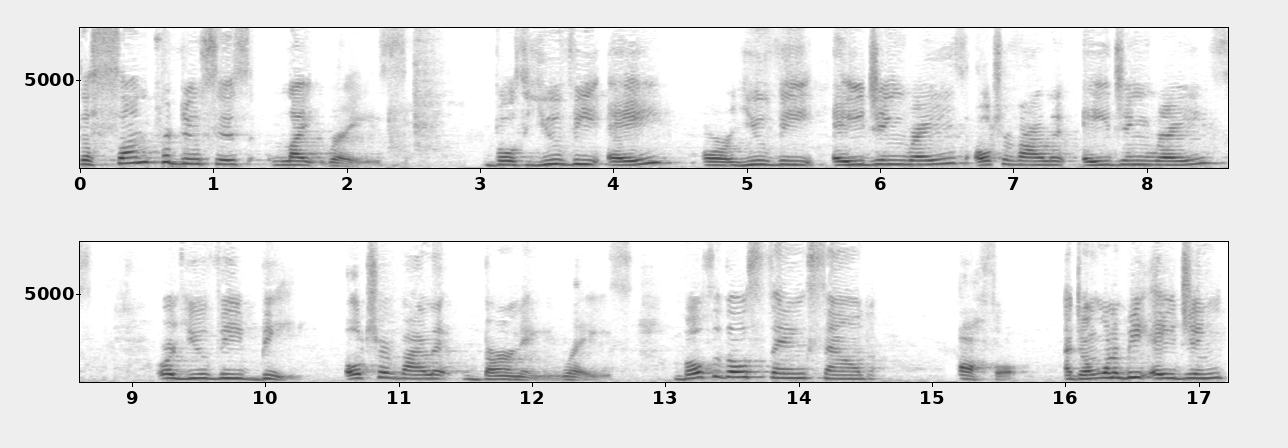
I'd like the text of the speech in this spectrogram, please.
The sun produces light rays, both UVA or UV aging rays, ultraviolet aging rays, or UVB, ultraviolet burning rays. Both of those things sound awful. I don't want to be aging.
